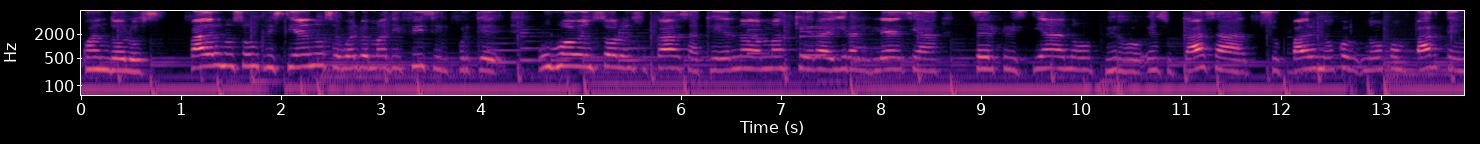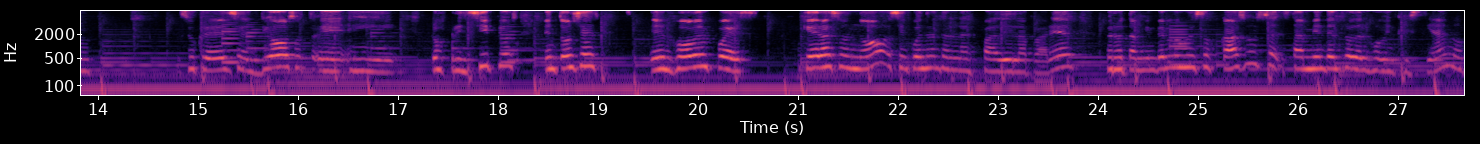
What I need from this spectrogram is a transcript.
cuando los padres no son cristianos se vuelve más difícil porque un joven solo en su casa, que él nada más quiera ir a la iglesia, ser cristiano, pero en su casa sus padres no, no comparten su creencia en Dios eh, y los principios, entonces el joven pues quieras o no, se encuentra entre la espada y la pared, pero también vemos esos casos eh, también dentro del joven cristiano.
